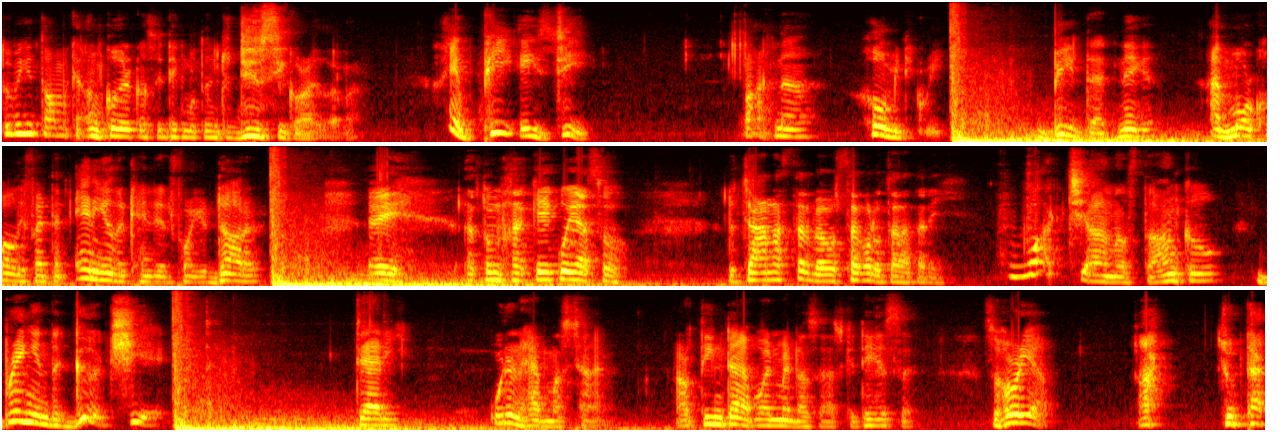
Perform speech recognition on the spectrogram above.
তুমি কিন্তু আমাকে আঙ্কলের কাছে ঠিক মতো ইন্ট্রোডিউসই করা যাবে না I am PhD partner homie degree beat that nigga I'm more qualified than any other candidate for your daughter এই আর তোমরা কে কই আছো একটু চা নাস্তার ব্যবস্থা করো তাড়াতাড়ি। What চা নাস্তা uncle? Bring in the good shit. Daddy we don't have much time. আর তিনটা অ্যাপয়েন্টমেন্ট আছে আজকে ঠিক আছে? সো হরি আপ আহ চুপ থাক।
